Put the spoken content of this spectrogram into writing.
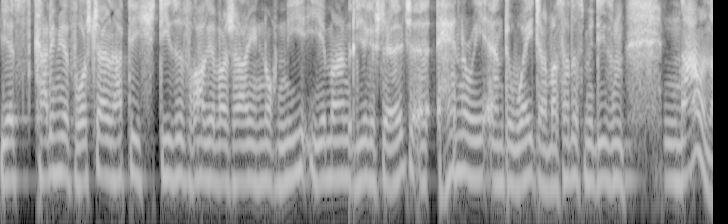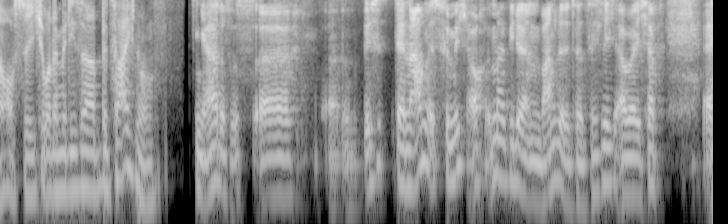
Jetzt kann ich mir vorstellen, hat dich diese Frage wahrscheinlich noch nie jemand dir gestellt. Äh, Henry and the Waiter, was hat es mit diesem Namen auf sich oder mit dieser Bezeichnung? Ja, das ist äh, ich, der Name ist für mich auch immer wieder im Wandel tatsächlich, aber ich habe äh,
